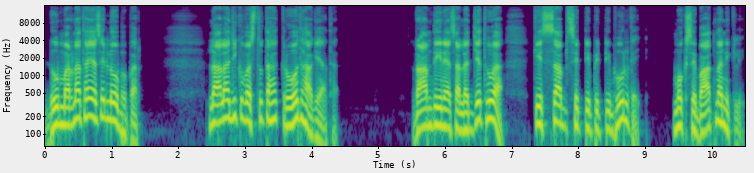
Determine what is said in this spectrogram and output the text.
डूब मरना था ऐसे लोभ पर। लालाजी को वस्तुतः क्रोध आ गया था। रामदीन ऐसा लज्जित हुआ कि सब सिट्टी पिट्टी भूल गई। मुख से बात न निकली।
